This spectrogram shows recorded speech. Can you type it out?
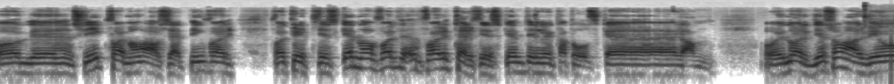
Og eh, Slik får man avsetning for, for klippfisken og for, for, tørrfisken til katolske land. Og I Norge så har vi jo,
